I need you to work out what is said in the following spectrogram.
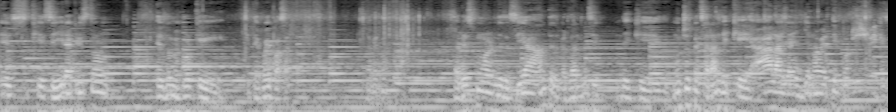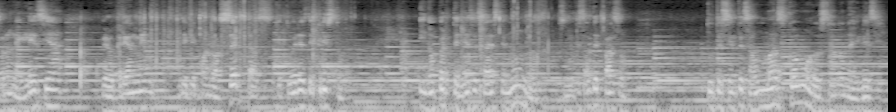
es que seguir a Cristo es lo mejor que, te puede pasar, la verdad. Tal vez como les decía antes, ¿verdad, de que muchos pensarán de que ah, ya, ya no va a haber tiempo libre, que solo en la iglesia, pero créanme de que cuando aceptas que tú eres de Cristo y no perteneces a este mundo, sino que estás de paso, tú te sientes aún más cómodo estando en la iglesia.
